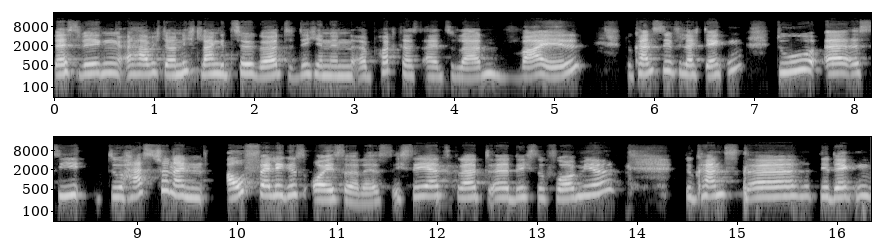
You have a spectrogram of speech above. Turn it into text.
Deswegen habe ich da nicht lange gezögert, dich in den äh, Podcast einzuladen, weil du kannst dir vielleicht denken, du äh, sie, du hast schon ein auffälliges Äußeres. Ich sehe jetzt gerade äh, dich so vor mir. Du kannst äh, dir denken,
